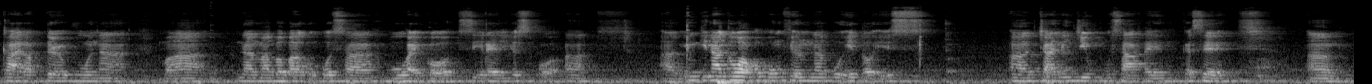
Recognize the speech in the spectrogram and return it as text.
character po na ma, na mababago po sa buhay ko, si Relius po. Ah, ah, yung ginagawa ko pong film na po ito is ah, challenging po sa akin kasi um,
